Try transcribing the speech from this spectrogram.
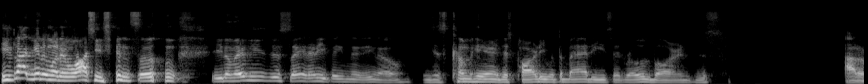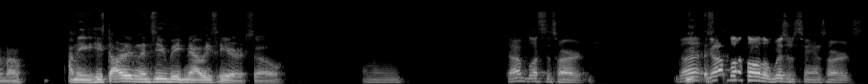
he's not getting one in washington so you know maybe he's just saying anything that you know just come here and just party with the baddies at rose bar and just I don't know. I mean, he started in the G League. Now he's here. So, I mean, God bless his heart. God, God bless all the Wizards fans' hearts.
